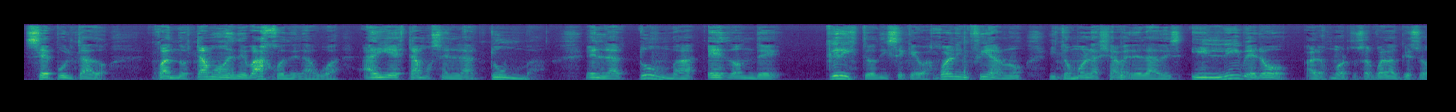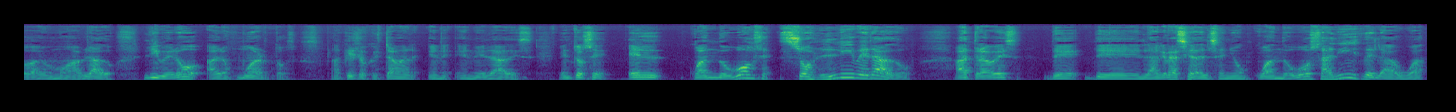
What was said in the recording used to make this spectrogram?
sepultados. Cuando estamos debajo del agua, ahí estamos en la tumba. En la tumba es donde Cristo dice que bajó al infierno y tomó la llave del Hades y liberó a los muertos. ¿Se acuerdan que eso hemos hablado? Liberó a los muertos, aquellos que estaban en, en el Hades. Entonces, él, cuando vos sos liberado a través de, de, la gracia del Señor, cuando vos salís del agua,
